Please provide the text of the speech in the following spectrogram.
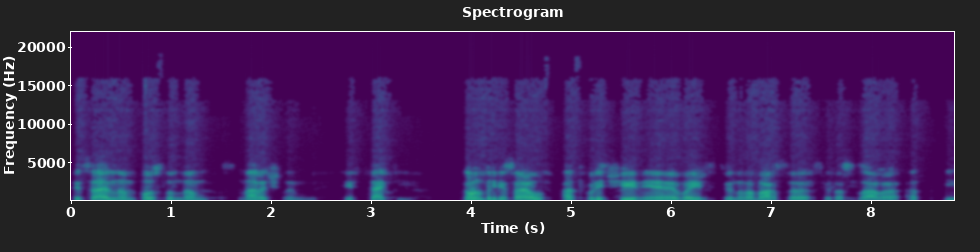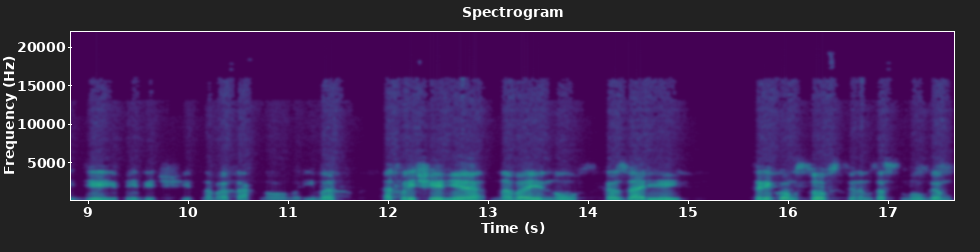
специальным посланным с нарочным Итакии. Он приписал отвлечение воинственного барса Святослава от идеи прибить щит на вратах Нового Рима, отвлечение на войну с Хазарией целиком собственным заслугам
